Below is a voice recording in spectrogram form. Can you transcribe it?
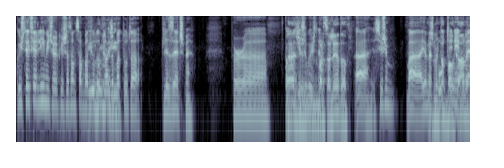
Ku ishte fjalimi që kishte thënë sa batuta, dy tre batuta të lezetshme për uh, po ja, ishte ku ishte. Barcaletat. Ah, si ishte Ba, ajo me Putinin me,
